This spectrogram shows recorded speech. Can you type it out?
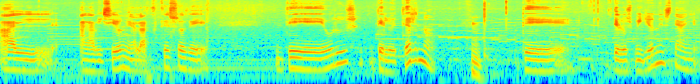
al- a la visión y al acceso de, de Horus de lo eterno, Mm. de, de los millones de años.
